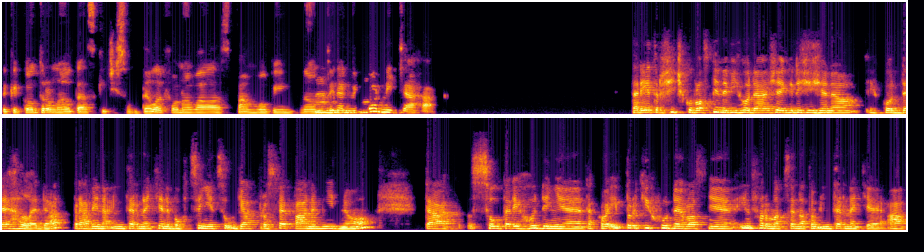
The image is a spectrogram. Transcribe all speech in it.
také kontrolné otázky, či som telefonovala s pán Vovým. No, mm-hmm. to je výborný ťahák. Tady je trošičku vlastně nevýhoda, že když žena jako jde hledat právě na internetě nebo chce něco udělat pro své pánevní dno, tak jsou tady hodně takové i protichudné vlastně informace na tom internetě a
